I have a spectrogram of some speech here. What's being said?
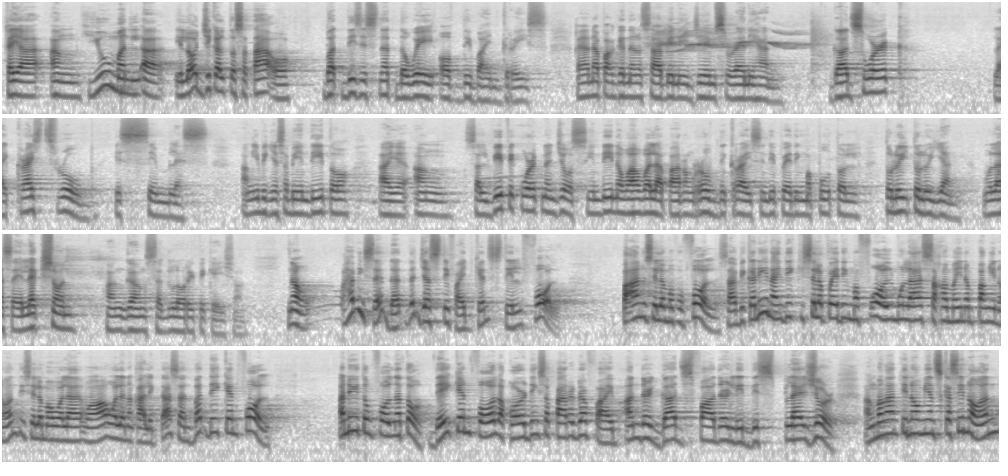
Kaya ang human, uh, illogical to sa tao, but this is not the way of divine grace. Kaya napakaganda ng sabi ni James Renihan, God's work, like Christ's robe, is seamless. Ang ibig niya sabihin dito ay ang salvific work ng Diyos, hindi nawawala parang robe ni Christ, hindi pwedeng maputol, tuloy-tuloy yan, mula sa election hanggang sa glorification. Now, having said that, the justified can still fall. Paano sila mapo-fall? Sabi kanina, hindi sila pwedeng ma-fall mula sa kamay ng Panginoon, hindi sila mawala, mawawala ng kaligtasan, but they can fall. Ano itong fall na to? They can fall according sa paragraph 5 under God's fatherly displeasure. Ang mga antinomians kasi noon,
